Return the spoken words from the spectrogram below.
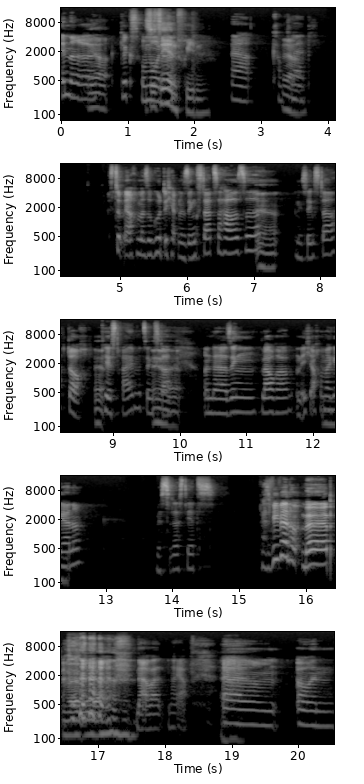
innere Ja, so Glückshormone. Seelenfrieden. Ja, komplett. Ja. Tut mir auch immer so gut, ich habe eine Singstar zu Hause. Ja, Nee, Singstar? Doch, Ja. PS3 mit Singstar. ja. Und da singen Laura und ich auch immer Mhm. gerne. Müsste das jetzt. Das ist wie wenn. Möp. Ja, ja. Na, aber naja. Ähm, und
